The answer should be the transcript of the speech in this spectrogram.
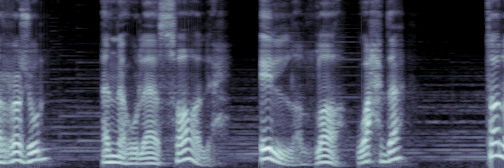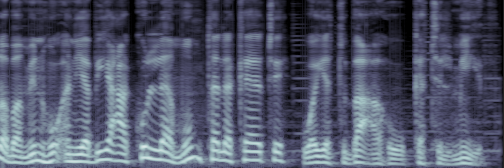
الرجل أنه لا صالح إلا الله وحده طلب منه أن يبيع كل ممتلكاته ويتبعه كتلميذ.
